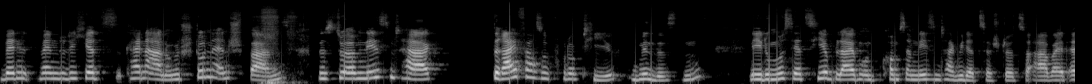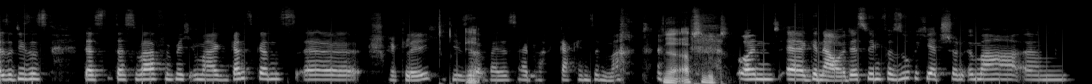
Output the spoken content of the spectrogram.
wenn, wenn du dich jetzt, keine Ahnung, eine Stunde entspannst, bist du am nächsten Tag dreifach so produktiv, mindestens nee, du musst jetzt hier bleiben und kommst am nächsten Tag wieder zerstört zur Arbeit. Also dieses, das, das war für mich immer ganz, ganz äh, schrecklich, diese, ja. weil es halt einfach gar keinen Sinn macht. Ja, absolut. Und äh, genau, deswegen versuche ich jetzt schon immer, ähm,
